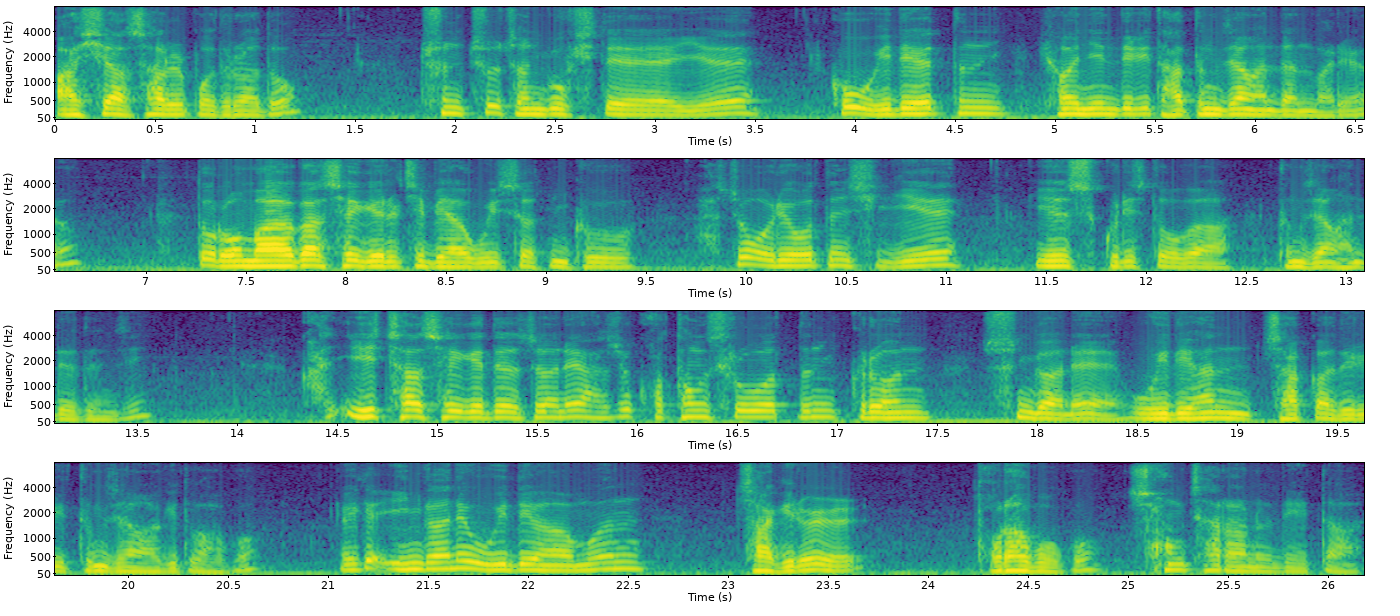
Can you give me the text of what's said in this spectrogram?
아시아사를 보더라도 춘추 전국시대에 그 위대했던 현인들이 다 등장한단 말이에요. 또 로마가 세계를 지배하고 있었던 그 아주 어려웠던 시기에 예수 그리스도가 등장한다든지 2차 세계대전에 아주 고통스러웠던 그런 순간에 위대한 작가들이 등장하기도 하고 그러니까 인간의 위대함은 자기를 돌아보고 성찰하는 데 있다.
